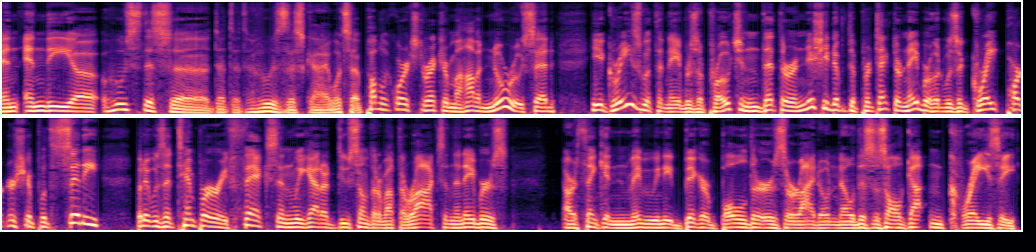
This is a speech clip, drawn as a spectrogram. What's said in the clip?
and and the uh, who's this uh, da, da, da, who is this guy? What's a public works director Mohammed Nuru said he agrees with the neighbors' approach and that their initiative to protect their neighborhood was a great partnership with the city, but it was a temporary fix, and we got to do something about the rocks. And the neighbors are thinking maybe we need bigger boulders or I don't know. This has all gotten crazy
